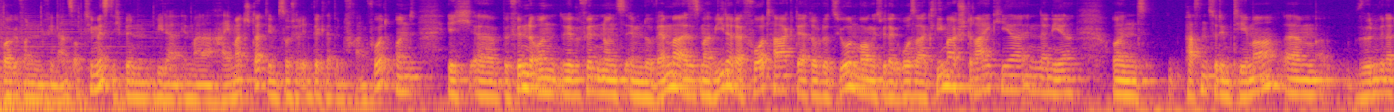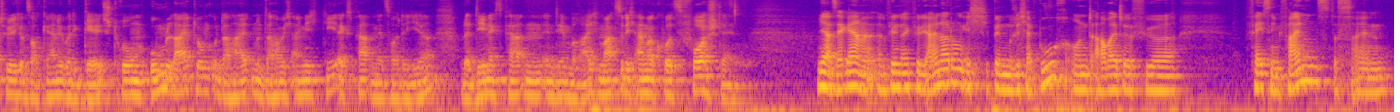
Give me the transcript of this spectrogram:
Folge von Finanzoptimist. Ich bin wieder in meiner Heimatstadt, dem Social Impact Lab in Frankfurt und ich äh, befinde und wir befinden uns im November. Es ist mal wieder der Vortag der Revolution. Morgen ist wieder großer Klimastreik hier in der Nähe und passend zu dem Thema ähm, würden wir natürlich uns auch gerne über die Geldstromumleitung unterhalten. Und da habe ich eigentlich die Experten jetzt heute hier oder den Experten in dem Bereich. Magst du dich einmal kurz vorstellen? Ja, sehr gerne. Äh, vielen Dank für die Einladung. Ich bin Richard Buch und arbeite für Facing Finance. Das ist ein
